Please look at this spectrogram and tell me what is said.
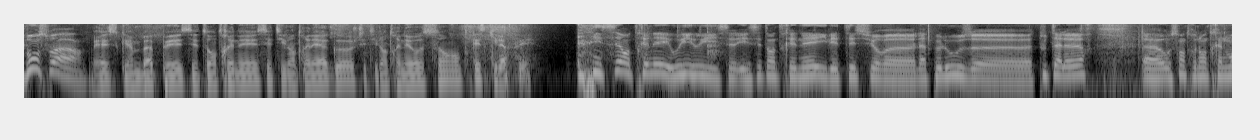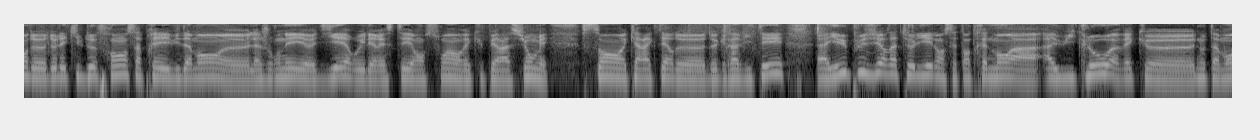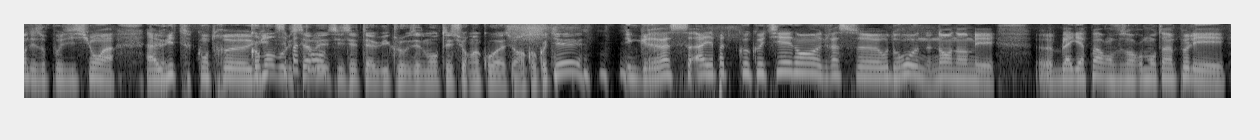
Bonsoir. Est-ce qu'Mbappé s'est entraîné? S'est-il entraîné à gauche? S'est-il entraîné au centre? Qu'est-ce qu'il a fait? Il s'est entraîné, oui, oui, il s'est- entraîné. Il était sur euh, la pelouse euh, tout à l'heure euh, au centre d'entraînement de, de l'équipe de France. Après, évidemment, euh, la journée euh, d'hier où il est resté en soins, en récupération, mais sans caractère de, de gravité. Euh, il y a eu plusieurs ateliers dans cet entraînement à, à huis clos, avec euh, notamment des oppositions à, à 8 contre 8. Comment vous le savez si c'était à huis clos? Vous êtes monté sur un quoi? Sur un cocotier? Grâce, ah, il n'y a pas de cocotier, non, grâce au drone. Non, non, mais euh, blague à part, en faisant remonter un peu les,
